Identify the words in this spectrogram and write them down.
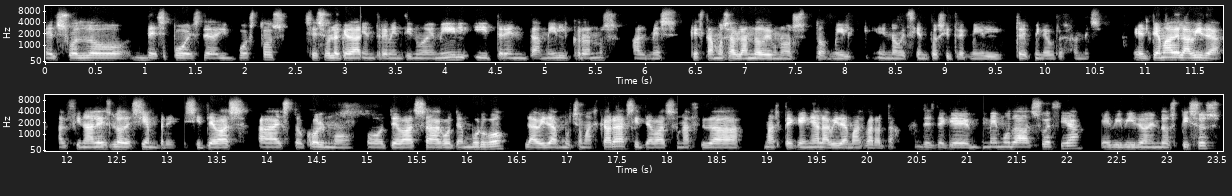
el sueldo después de impuestos se suele quedar entre 29.000 y 30.000 cronos al mes, que estamos hablando de unos 2.900 y 3.000 euros al mes. El tema de la vida al final es lo de siempre. Si te vas a Estocolmo o te vas a Gotemburgo, la vida es mucho más cara. Si te vas a una ciudad más pequeña, la vida más barata. Desde que me he mudado a Suecia, he vivido en dos pisos.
